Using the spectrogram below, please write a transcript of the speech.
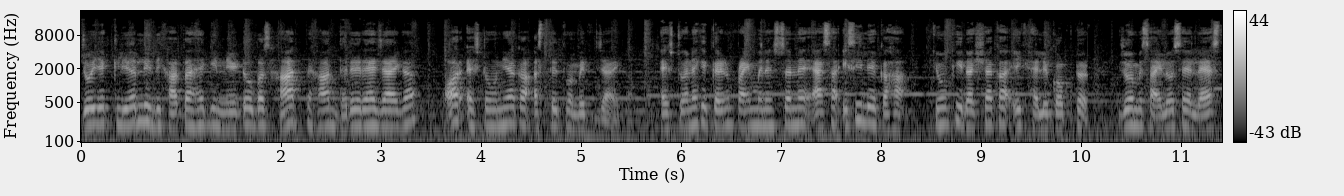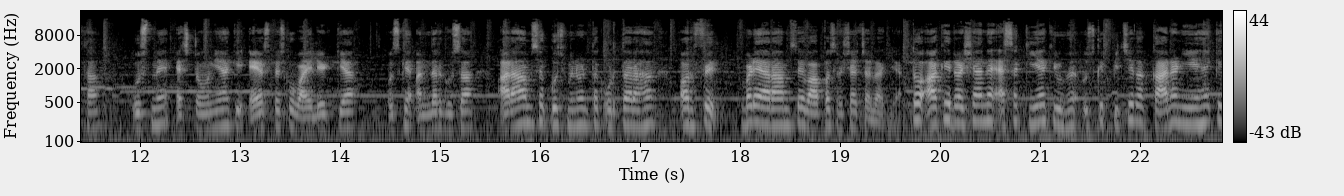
जो ये क्लियरली दिखाता है कि नेटो बस हाथ पे हाथ धरे रह जाएगा और एस्टोनिया का अस्तित्व मिट जाएगा। एस्टोनिया के करंट प्राइम मिनिस्टर ने ऐसा इसीलिए कहा क्योंकि रशिया का एक हेलीकॉप्टर जो मिसाइलों से लैस था, उसने एस्टोनिया की एयर स्पेस को वायलेट किया, उसके अंदर घुसा, आराम से कुछ मिनट तक उड़ता रहा और फिर बड़े आराम से वापस रशिया चला गया। तो आखिर रशिया ने ऐसा किया क्यों है? उसके पीछे का कारण ये है कि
